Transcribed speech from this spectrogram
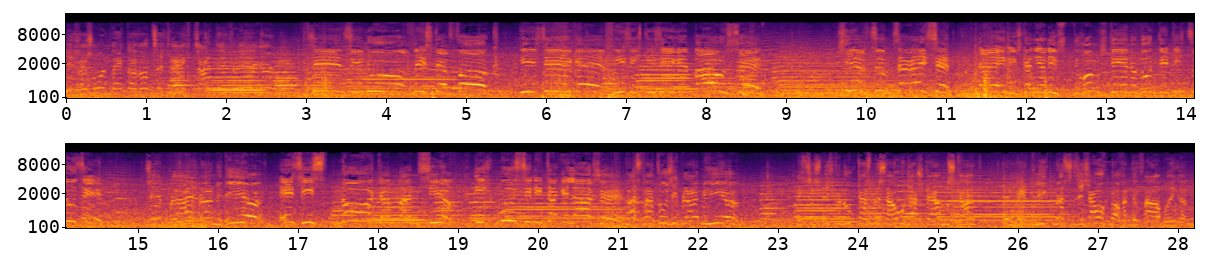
Dieses Unwetter wird sich rechtzeitig legen. Sehen Sie nur, Mr. Fogg! Die Segel! Wie sich die Segel bauschen! Schier zum Zerreißen! Nein, ich kann hier nicht rumstehen und untätig zusehen! Sie bleiben hier! Es ist Not am Mannschier! Ich muss in die Takelage! Passepartout, Sie bleiben hier! Ist es nicht genug, dass Miss Aouda sterbenskrank im Bett liegt, müssen Sie sich auch noch in Gefahr bringen.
